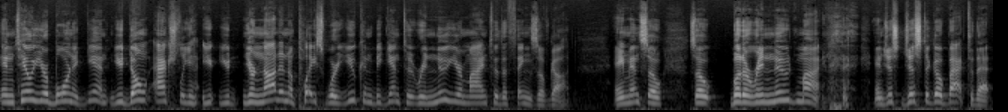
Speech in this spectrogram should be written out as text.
until you're born again, you don't actually, you, you, you're not in a place where you can begin to renew your mind to the things of God. Amen. So, so but a renewed mind, and just, just to go back to that,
